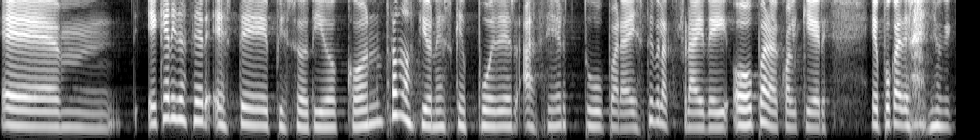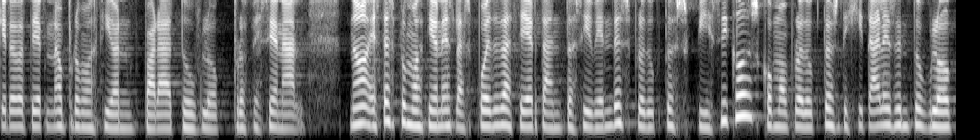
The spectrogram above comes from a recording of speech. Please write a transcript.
em, he querido hacer este episodio con promociones que puedes hacer tú para este Black Friday o para cualquier época del año que quieras hacer una promoción para tu blog profesional. ¿no? Estas promociones las puedes hacer tanto si vendes productos físicos como productos digitales en tu blog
